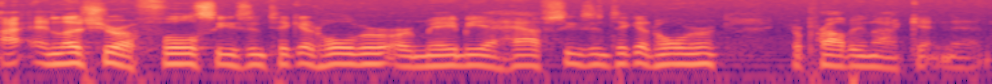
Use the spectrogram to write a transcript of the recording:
I, unless you're a full season ticket holder or maybe a half season ticket holder, you're probably not getting in.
